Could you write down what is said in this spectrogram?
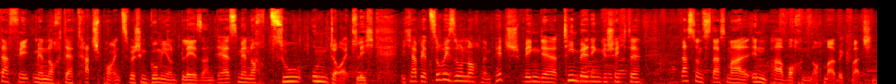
da fehlt mir noch der Touchpoint zwischen Gummi und Bläsern. Der ist mir noch zu undeutlich. Ich habe jetzt sowieso noch einen Pitch wegen der Teambuilding-Geschichte. Lass uns das mal in ein paar Wochen nochmal bequatschen.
